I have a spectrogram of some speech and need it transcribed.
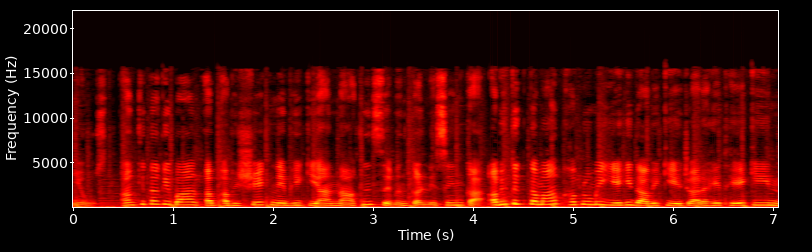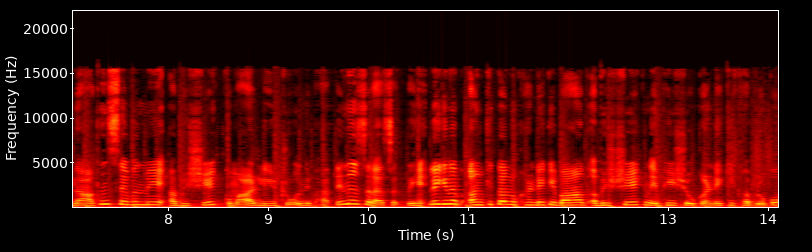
न्यूज़ अंकिता के बाद अब अभिषेक ने भी किया नागिन सेवन करने से इनकार। अभी तक तमाम खबरों में यही दावे किए जा रहे थे कि नागिन सेवन में अभिषेक कुमार लीड रोल निभाते नज़र आ सकते हैं। लेकिन अब अंकिता लोखंडे के बाद अभिषेक ने भी शो करने की खबरों को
